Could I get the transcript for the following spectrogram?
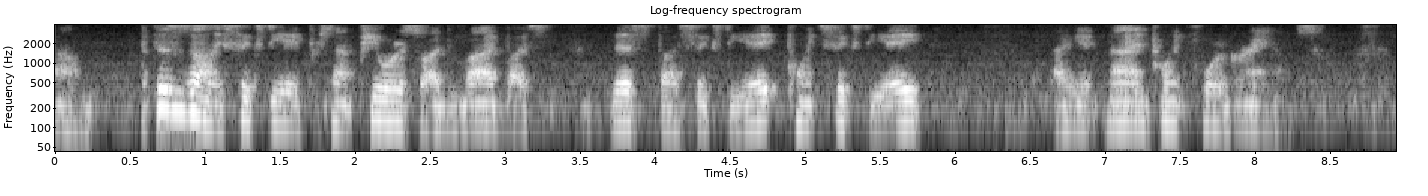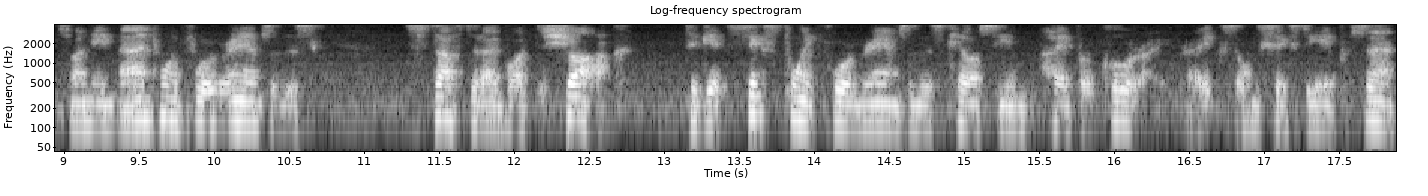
Um, but this is only 68% pure, so I divide by this by 68.68. I get 9.4 grams. So I need 9.4 grams of this stuff that I bought the shock to get 6.4 grams of this calcium hypochlorite, right? Because only 68%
